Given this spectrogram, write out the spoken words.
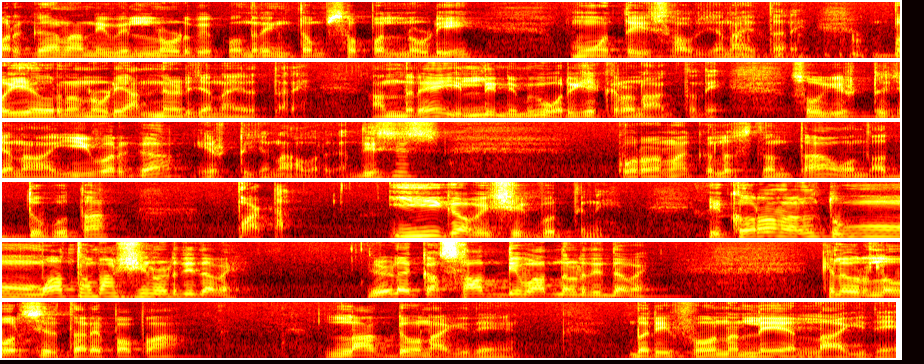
ವರ್ಗನ ನೀವು ಎಲ್ಲಿ ನೋಡಬೇಕು ಅಂದರೆ ಹಿಂಗೆ ತಮ್ಸಪ್ಪಲ್ಲಿ ನೋಡಿ ಮೂವತ್ತೈದು ಸಾವಿರ ಜನ ಇರ್ತಾರೆ ಬೈಯವ್ರನ್ನ ನೋಡಿ ಹನ್ನೆರಡು ಜನ ಇರ್ತಾರೆ. ಅಂದರೆ ಇಲ್ಲಿ ನಿಮಗೆ ವರ್ಗೀಕರಣ ಆಗ್ತದೆ. ಸೊ ಎಷ್ಟು ಜನ ಈ ವರ್ಗ, ಎಷ್ಟು ಜನ ಆ ವರ್ಗ. ದಿಸ್ ಇಸ್ ಕೊರೋನಾ ಕಲಿಸಿದಂಥ ಒಂದು ಅದ್ಭುತ ಪಾಠ. ಈಗ ವಿಷಯಕ್ಕೆ ಬರ್ತೀನಿ. ಈ ಕೊರೋನಲ್ಲಿ ತುಂಬ ತಮಾಷೆ ನಡೆದಿದ್ದಾವೆ. ಹೇಳೋಕ್ಕೆ ಅಸಾಧ್ಯವಾದ ನಡೆದಿದ್ದಾವೆ. ಕೆಲವರು ಲವರ್ಸ್ ಇರ್ತಾರೆ ಪಾಪ. ಲಾಕ್ಡೌನ್ ಆಗಿದೆ. ಬರೀ ಫೋನಲ್ಲೇ ಎಲ್ಲ ಆಗಿದೆ.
